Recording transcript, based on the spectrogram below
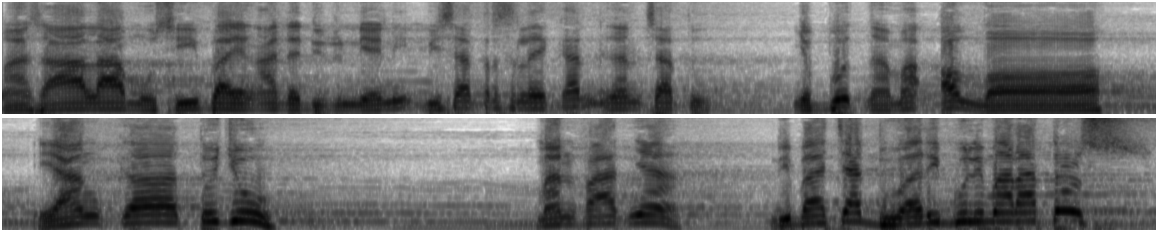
masalah musibah yang ada di dunia ini bisa terselesaikan dengan satu. Nyebut nama Allah. Yang ketujuh manfaatnya? Dibaca 2500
